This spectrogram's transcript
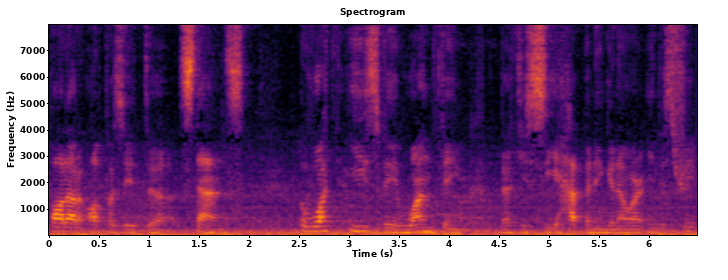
polar opposite uh, stance. What is the one thing that you see happening in our industry,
